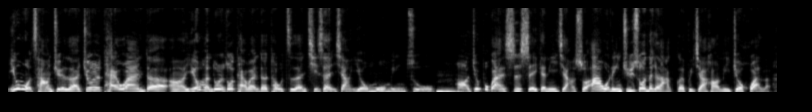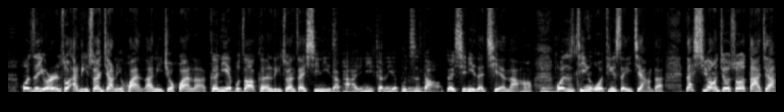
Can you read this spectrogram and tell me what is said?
因为我常觉得，就是台湾的，呃，也有很多人说，台湾的投资人其实很像游牧民族。嗯，好，就不管是谁跟你讲说啊，我邻居说那个哪个比较好，你就换了；或者有人说啊，李专叫你换，啊，你就换了。可你也不知道，可能李专在洗你的牌，你可能也不知道，对，洗你的钱呐，哈。或者是听我听谁讲的，那希望就是说大家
